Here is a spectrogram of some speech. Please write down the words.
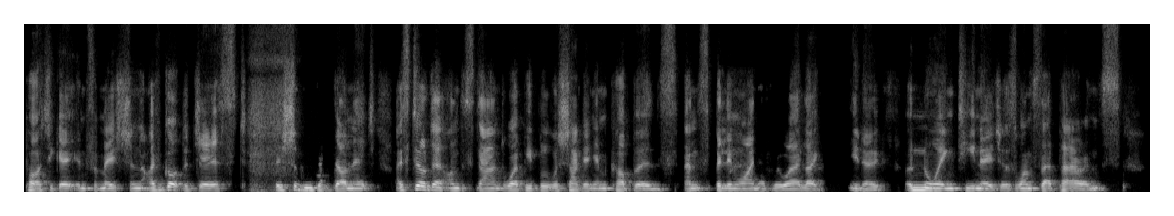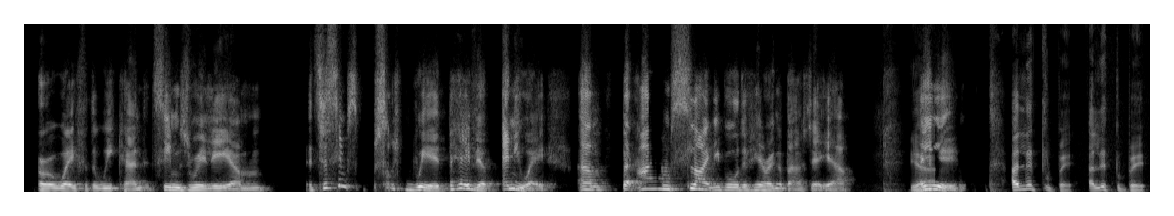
Partygate information. I've got the gist. They shouldn't have done it. I still don't understand why people were shagging in cupboards and spilling wine everywhere, like, you know, annoying teenagers once their parents are away for the weekend. It seems really um it just seems such weird behavior. Anyway, um, but I am slightly bored of hearing about it, yeah. Yeah. Are you? A little bit, a little bit.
